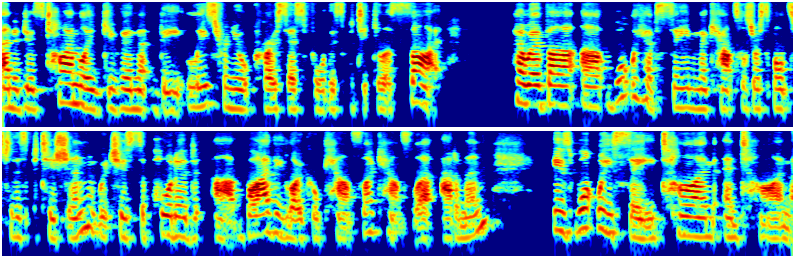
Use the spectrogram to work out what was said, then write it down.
and it is timely given the lease renewal process for this particular site. However, uh, what we have seen in the council's response to this petition, which is supported uh, by the local councillor, Councillor Adermann, is what we see time and time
